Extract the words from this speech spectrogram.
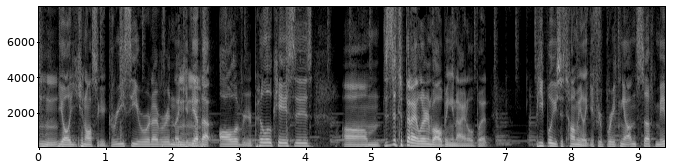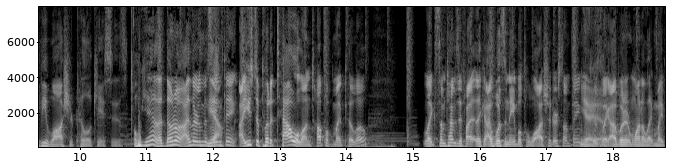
You know, you can also get greasy or whatever. And like if you have Mm-hmm. that all over your pillowcases, um, this is a tip that I learned while being an idol. But people used to tell me like if you're breaking out and stuff, maybe wash your pillowcases. oh yeah. That, no, no. I learned the Yeah. same thing. I used to put a towel on top of my pillow. Like sometimes if I like I wasn't able to wash it or something Yeah, because yeah. like I wouldn't want to like my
